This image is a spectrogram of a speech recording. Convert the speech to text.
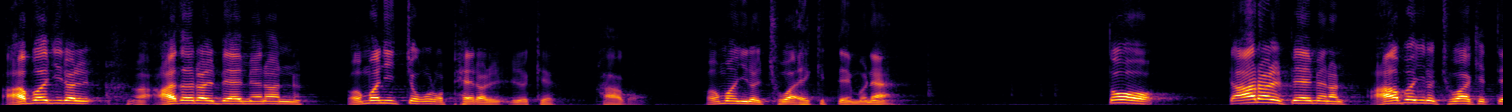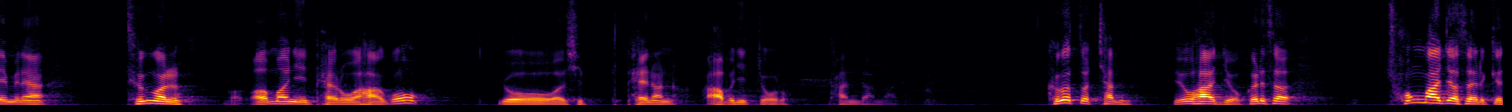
아버지를 아들을 배면은 어머니 쪽으로 배를 이렇게 가고 어머니를 좋아했기 때문에 또 딸을 빼면은 아버지를 좋아했기 때문에 등을 어머니 배로 하고 요것이 배는 아버지 쪽으로 간단 말이에요. 그것도 참 묘하죠. 그래서 총 맞아서 이렇게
